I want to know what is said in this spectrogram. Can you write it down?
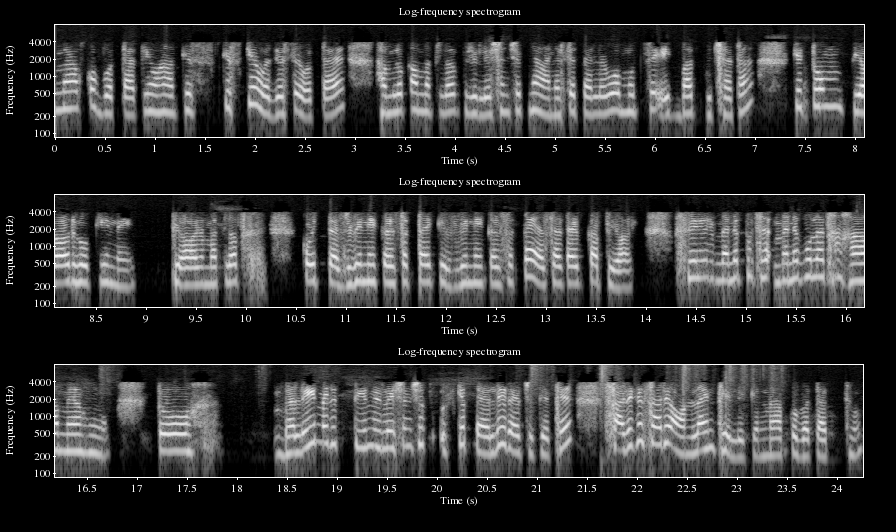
मैं आपको बताती हूँ हाँ किस, किसके वजह से होता है। हम लोग का मतलब रिलेशनशिप में आने से पहले वो मुझसे एक बात पूछा था कि तुम प्योर हो कि नहीं? प्योर मतलब कोई टच भी नहीं कर सकता है, किस भी नहीं कर सकता है, ऐसा टाइप का प्योर फिर मैंने पूछा, मैंने बोला था हाँ मैं हूँ। तो भले ही मेरे तीन रिलेशनशिप उसके पहले रह चुके थे सारे के सारे ऑनलाइन थे लेकिन मैं आपको बताती हूँ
